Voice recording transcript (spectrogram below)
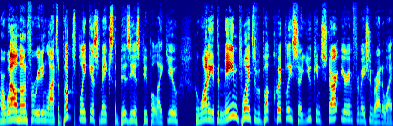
are well known for reading lots of books. Blinkist makes the busiest people like you who want to get the main points of a book quickly so you can start your information right away.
